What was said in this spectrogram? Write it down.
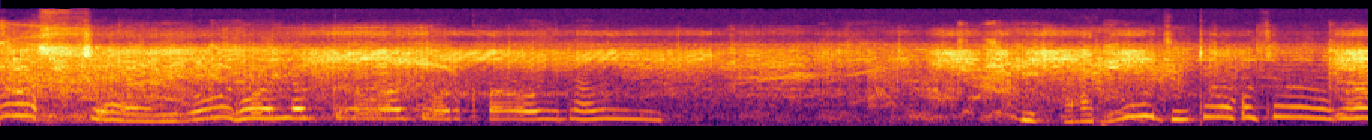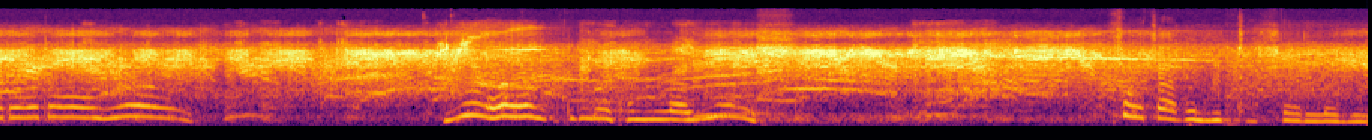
Question. Lord, wala ka. Ador ka. Oy, nai. Baru juta ako sa Narata. Yan. Yan. Tumahan na. Yes. Fota ko nito sa lagi.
